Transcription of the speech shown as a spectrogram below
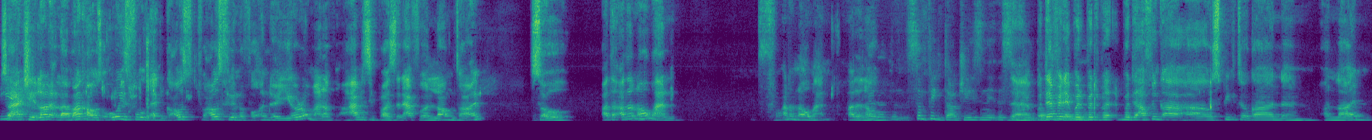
So Yeah. actually, a lot of like my car was always full. Then I was I was feeling for under a euro, man. I haven't seen prices of that for a long time. So I don't, I don't know, man. I don't know, man. I don't know. Something dodgy, isn't it? Yeah, but definitely, but but but but I think I, I was speaking to a guy on, um, online,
